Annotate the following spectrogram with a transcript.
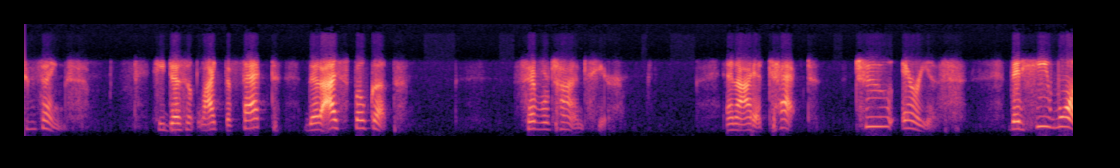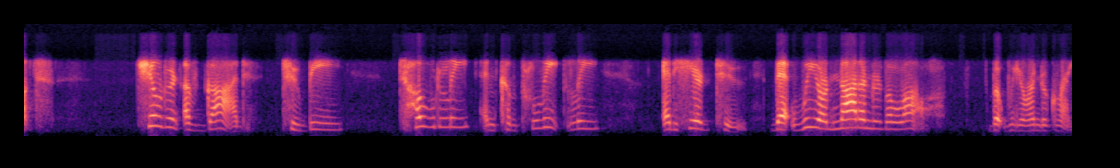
two things. He doesn't like the fact that I spoke up several times here and I attacked two areas that he wants children of God to be totally and completely adhered to, that we are not under the law, but we are under grace.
